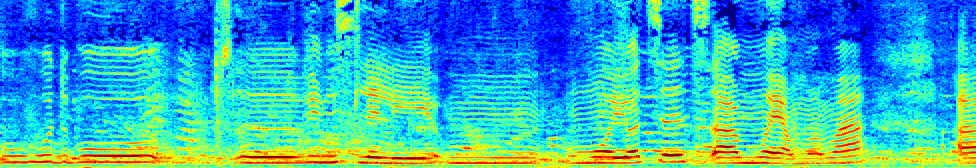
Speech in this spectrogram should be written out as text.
hudbu vymysleli môj otec a moja mama. A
